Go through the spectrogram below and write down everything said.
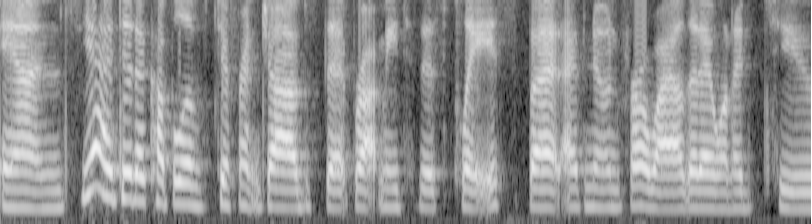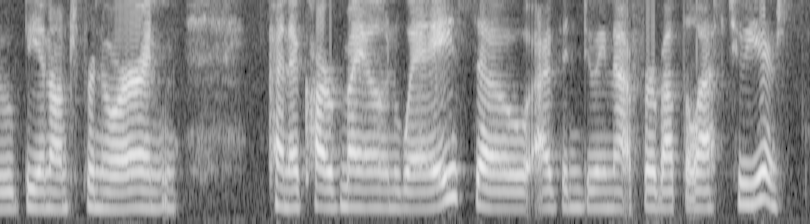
and yeah, I did a couple of different jobs that brought me to this place, but I've known for a while that I wanted to be an entrepreneur and kind of carve my own way. So I've been doing that for about the last two years.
